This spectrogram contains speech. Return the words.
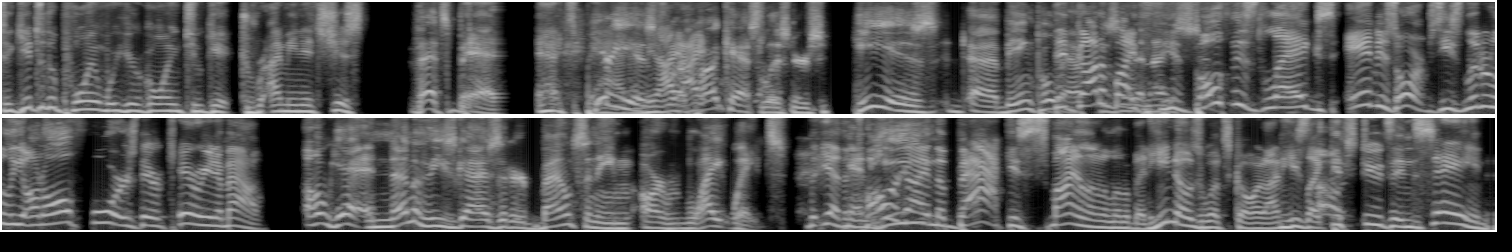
to get to the point where you're going to get. I mean, it's just that's bad. That's bad. Here he is I mean, for I, podcast I, listeners. He is uh, being pulled. They've got him by his both his legs and his arms. He's literally on all fours. They're carrying him out. Oh yeah, and none of these guys that are bouncing him are lightweights. But yeah, the and taller he, guy in the back is smiling a little bit. He knows what's going on. He's like, oh, "This dude's insane."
